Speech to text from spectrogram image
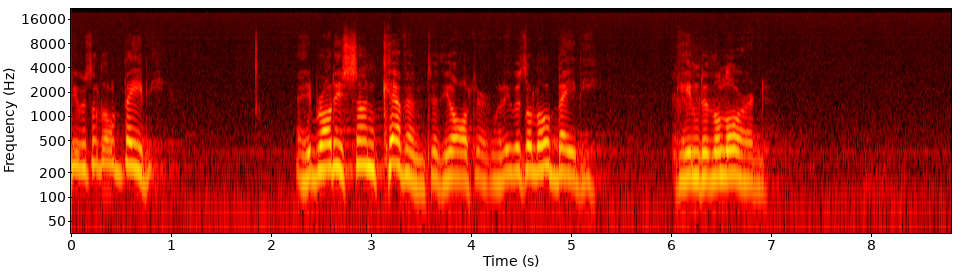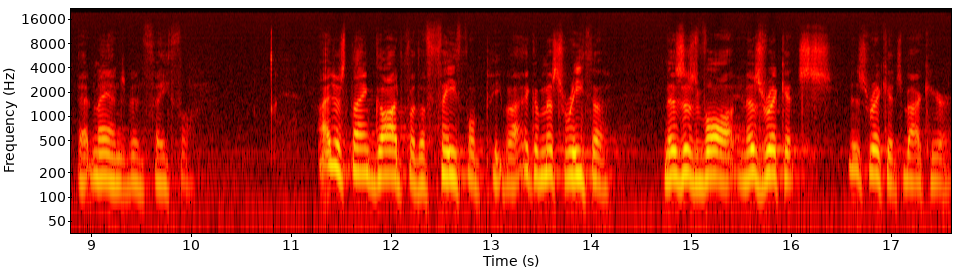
he was a little baby. And he brought his son Kevin to the altar when he was a little baby, gave him to the Lord. That man's been faithful. I just thank God for the faithful people. I think of Miss Retha. Mrs. Vaught, Ms. Ricketts, Ms. Ricketts back here,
